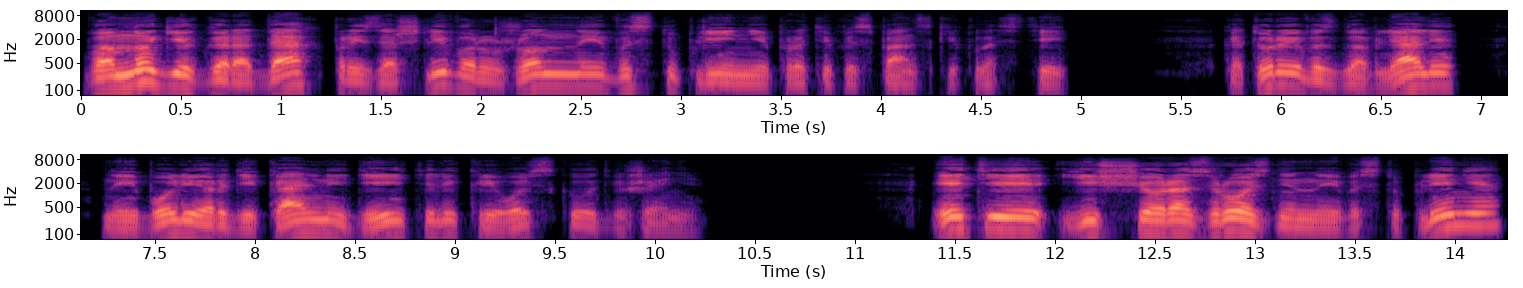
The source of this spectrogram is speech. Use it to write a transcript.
во многих городах произошли вооруженные выступления против испанских властей, которые возглавляли наиболее радикальные деятели креольского движения. Эти еще разрозненные выступления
